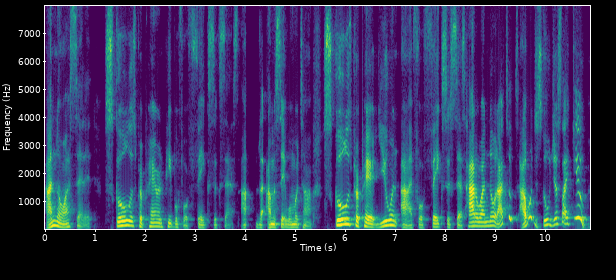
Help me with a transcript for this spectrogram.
I know I said it. School is preparing people for fake success. I, am gonna say it one more time. School has prepared you and I for fake success. How do I know it? I took, I went to school just like you,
